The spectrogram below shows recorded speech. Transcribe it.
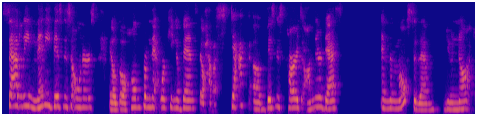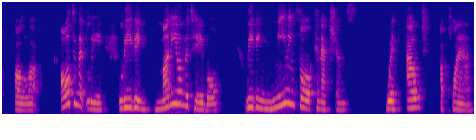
Sadly, many business owners, they'll go home from networking events, they'll have a stack of business cards on their desk, and the most of them do not follow up. Ultimately, leaving money on the table, leaving meaningful connections without a plan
